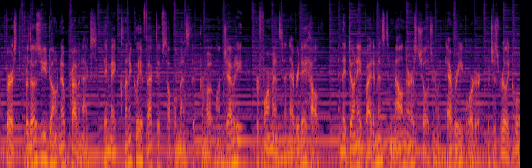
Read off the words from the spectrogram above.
First, for those of you who don't know Previnex, they make clinically effective supplements that promote longevity, performance, and everyday health, and they donate vitamins to malnourished children with every order, which is really cool.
